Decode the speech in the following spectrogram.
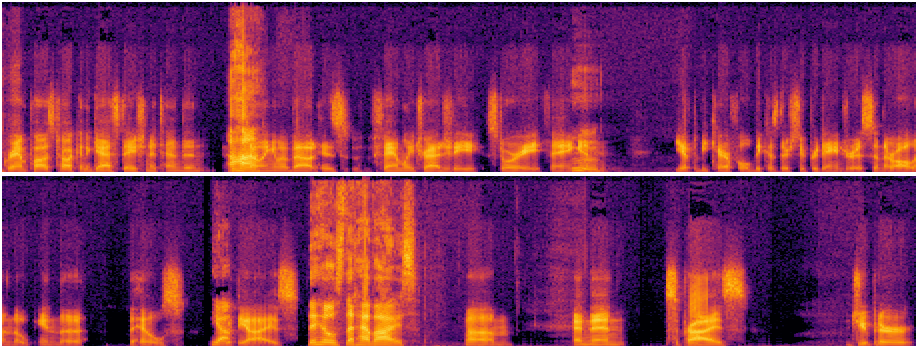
Grandpa's talking to gas station attendant, who's Uh-huh. telling him about his family tragedy story thing, Mhm. and you have to be careful because they're super dangerous, and they're all in the in the the hills yeah, with the eyes. the hills that have eyes. Um, and then surprise, Jupiter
